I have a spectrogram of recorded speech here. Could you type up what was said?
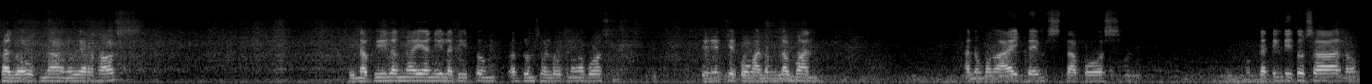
sa loob ng warehouse. Binabilang na yan nila dito, doon sa loob mga boss. Chinecheck kung anong laman, anong mga items, tapos pagdating dito sa ano,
